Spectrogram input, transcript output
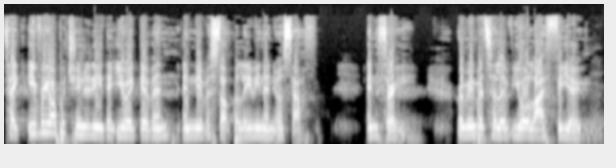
take every opportunity that you are given and never stop believing in yourself. And three, remember to live your life for you.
